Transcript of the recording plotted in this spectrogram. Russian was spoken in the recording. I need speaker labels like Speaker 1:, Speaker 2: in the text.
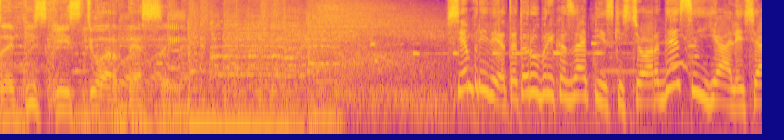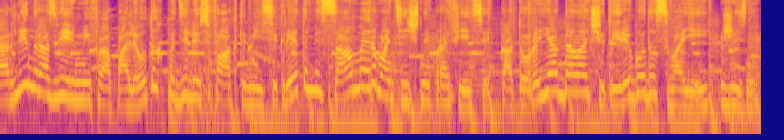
Speaker 1: Записки стюардессы.
Speaker 2: Всем привет! Это рубрика «Записки стюардессы». Я, Леся Орлин, развею мифы о полетах, поделюсь фактами и секретами самой романтичной профессии, которой я отдала 4 года своей жизни.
